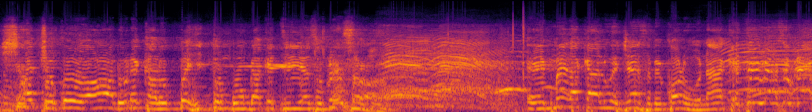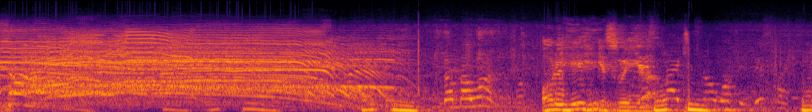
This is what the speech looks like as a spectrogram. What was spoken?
Shachoko adone ah, kalukpe hitumbonga keti Yesu Kristo. Amen. Akalu ejense bekoro na keti Yesu Kristo. Number one. Ọ̀rọ̀ yìí yìí sọ yìí la.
